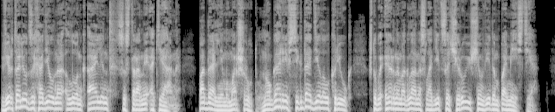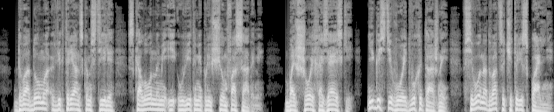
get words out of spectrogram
Вертолет заходил на Лонг-Айленд со стороны океана, по дальнему маршруту, но Гарри всегда делал крюк, чтобы Эрна могла насладиться чарующим видом поместья, Два дома в викторианском стиле с колоннами и увитыми плющом фасадами. Большой, хозяйский и гостевой двухэтажный, всего на 24 спальни,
